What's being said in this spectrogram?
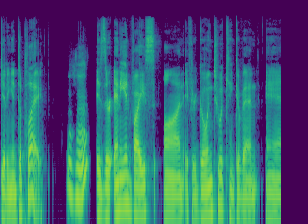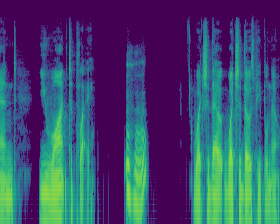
getting into play Mm-hmm. is there any advice on if you're going to a kink event and you want to play Mm-hmm. what should that what should those people know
